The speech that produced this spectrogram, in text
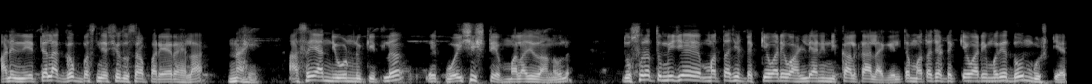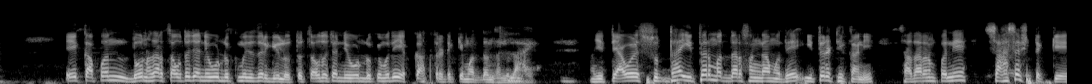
आणि नेत्याला गप बसण्याशिवाय दुसरा पर्याय राहिला नाही. असं या निवडणुकीतलं एक वैशिष्ट्य मला जे जाणवलं. दुसरं तुम्ही जे मताची टक्केवारी वाढली आणि निकाल काय लागेल तर मताच्या टक्केवारीमध्ये दोन गोष्टी आहेत. एक आपण दोन हजार चौदाच्या निवडणुकीमध्ये जर गेलो तर चौदाच्या निवडणुकीमध्ये एकाहत्तर टक्के मतदान झालेलं आहे. म्हणजे त्यावेळेस सुद्धा इतर मतदारसंघामध्ये इतर ठिकाणी साधारणपणे सहासष्ट टक्के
